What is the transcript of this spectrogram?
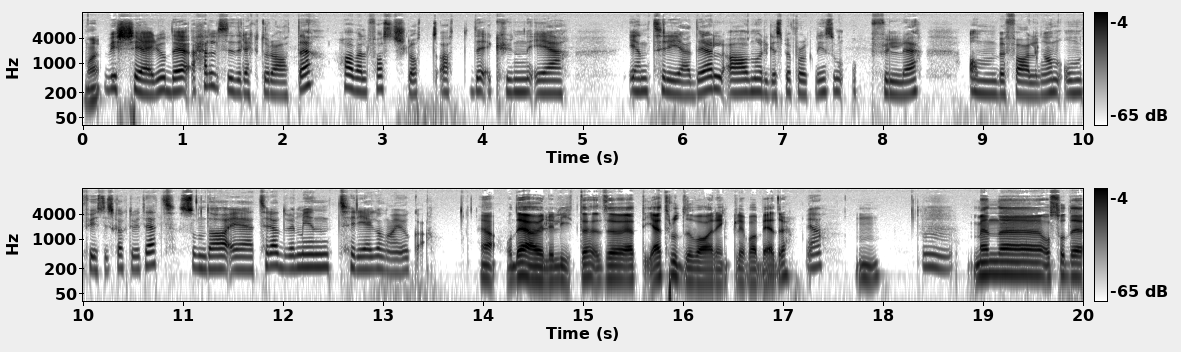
Nei. Vi ser jo det. Helsedirektoratet har vel fastslått at det kun er en tredel av Norges befolkning som oppfyller anbefalingene om fysisk aktivitet, som da er 30 min tre ganger i uka. Ja, og det er veldig lite. Jeg, jeg trodde det var, egentlig var bedre. Ja. Mm. Mm. Men uh, også det,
